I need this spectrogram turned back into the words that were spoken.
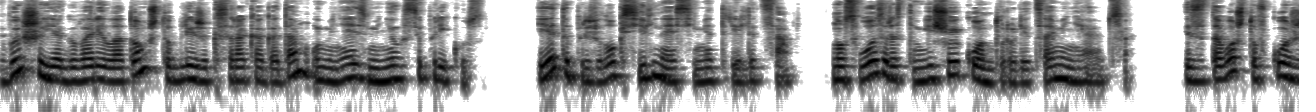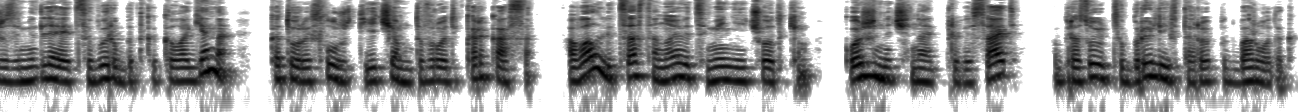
Выше я говорила о том, что ближе к 40 годам у меня изменился прикус. И это привело к сильной асимметрии лица. Но с возрастом еще и контуры лица меняются. Из-за того, что в коже замедляется выработка коллагена, который служит ей чем-то вроде каркаса, Овал лица становится менее четким, кожа начинает провисать, образуются брыли и второй подбородок.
